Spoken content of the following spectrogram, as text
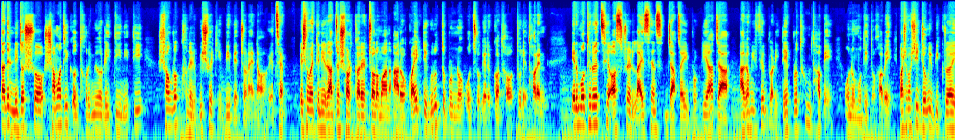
তাদের নিজস্ব সামাজিক ও ধর্মীয় রীতিনীতি সংরক্ষণের বিষয়টি বিবেচনায় নেওয়া হয়েছে। এ সময় তিনি রাজ্য সরকারের চলমান আরও কয়েকটি গুরুত্বপূর্ণ উদ্যোগের কথাও তুলে ধরেন। এর মধ্যে রয়েছে অস্ত্রের লাইসেন্স যাচাই প্রক্রিয়া, যা আগামী ফেব্রুয়ারিতে প্রথম ধাপে অনুমোদিত হবে। পাশাপাশি জমি বিক্রয়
